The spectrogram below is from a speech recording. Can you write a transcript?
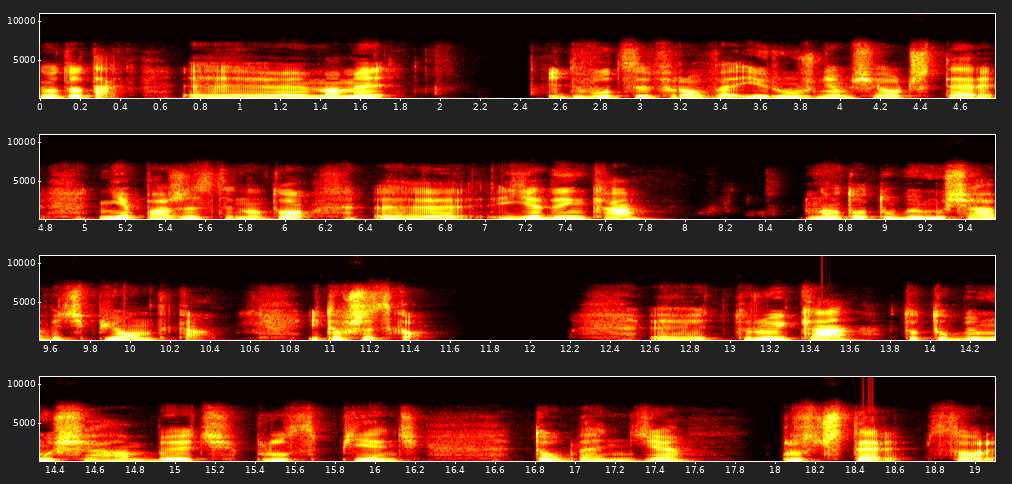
No to tak, yy, mamy dwucyfrowe i różnią się o 4. Nieparzyste, no to yy, jedynka, no to tu by musiała być piątka. I to wszystko. Yy, trójka, to tu by musiała być plus 5, to będzie plus 4, sorry,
